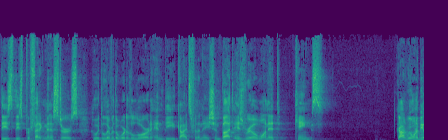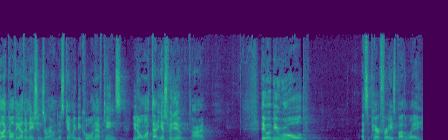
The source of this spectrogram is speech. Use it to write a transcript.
these, these prophetic ministers who would deliver the word of the Lord and be guides for the nation. But Israel wanted kings. God, we want to be like all the other nations around us. Can't we be cool and have kings? You don't want that. Yes, we do. All right. They would be ruled, that's a paraphrase, by the way.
